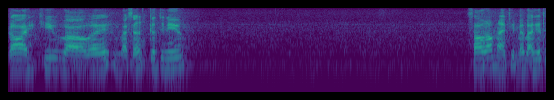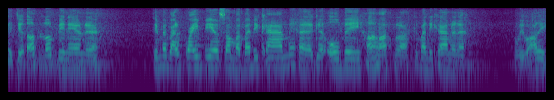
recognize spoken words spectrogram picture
Rồi khi vào đây và sẽ continue. Sau đó này thì mấy bạn có thể chữ upload video nè. Thì mấy bạn quay video xong mà bodycam ấy, hay là cái OB hoặc là cái bodycam này nè. Hủy bỏ đi.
